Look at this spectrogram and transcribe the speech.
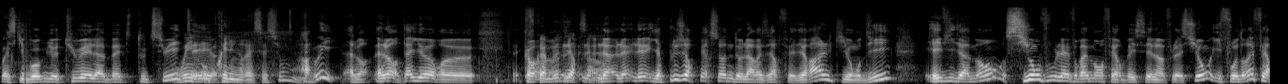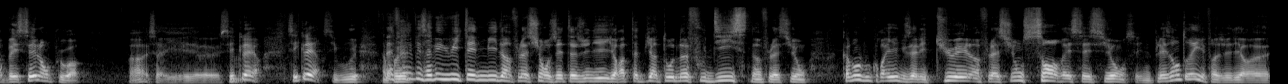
ou est-ce qu'il vaut mieux tuer la bête tout de suite Oui, au prix d'une récession. Ah oui, alors, alors d'ailleurs, il y a plusieurs personnes de la Réserve fédérale qui ont dit, évidemment, si on voulait vraiment faire baisser l'inflation, il faudrait faire baisser l'emploi. Ah, euh, c'est clair. C'est clair. Si vous, vous avez 8,5 d'inflation aux États-Unis, il y aura peut-être bientôt 9 ou 10 d'inflation. Comment vous croyez que vous allez tuer l'inflation sans récession? C'est une plaisanterie. Enfin, je veux dire, euh,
